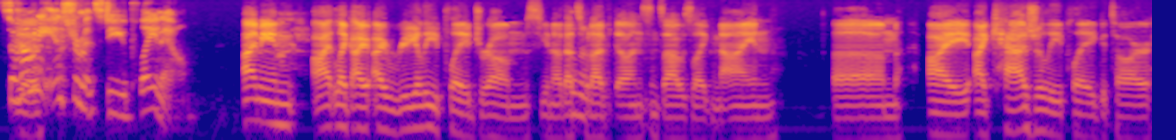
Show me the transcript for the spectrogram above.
So how many instruments do you play now? I mean, I like I I really play drums. You know, that's mm-hmm. what I've done since I was like nine. Um, I I casually play guitar,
